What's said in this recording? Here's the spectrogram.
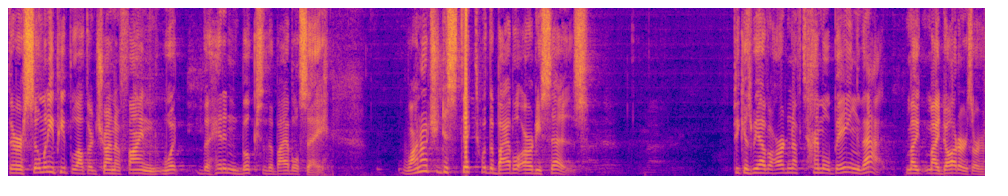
There are so many people out there trying to find what the hidden books of the Bible say. Why don't you just stick to what the Bible already says? Because we have a hard enough time obeying that. My, my daughters are,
